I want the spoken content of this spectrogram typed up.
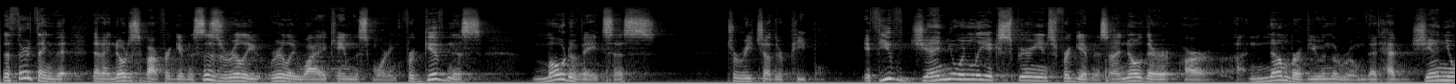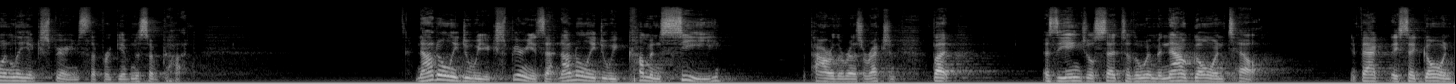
The third thing that, that I notice about forgiveness, this is really, really why I came this morning. Forgiveness motivates us to reach other people if you've genuinely experienced forgiveness, and I know there are a number of you in the room that have genuinely experienced the forgiveness of God, not only do we experience that, not only do we come and see the power of the resurrection, but as the angel said to the women, now go and tell. In fact, they said, go and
